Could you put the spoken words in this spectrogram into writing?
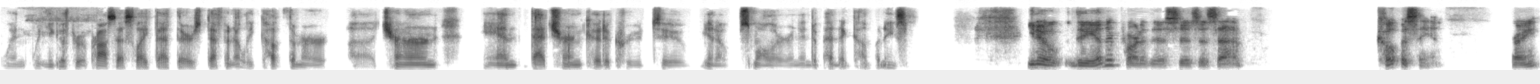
when when you go through a process like that. There's definitely customer uh, churn, and that churn could accrue to you know smaller and independent companies. You know, the other part of this is is that Copesan right?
